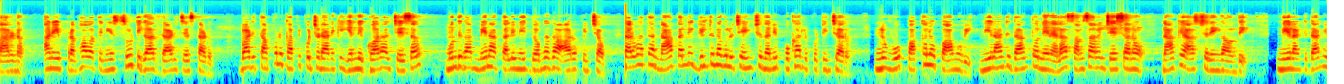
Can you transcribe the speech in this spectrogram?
కారణం అని ప్రభావతిని సూటిగా దాడి చేస్తాడు. వాడి తప్పును కప్పిపుచ్చడానికి ఎన్ని ఘోరాలు చేశావు? ముందుగా మీనా తల్లిని దొంగగా ఆరోపించావు. తర్వాత నా తల్లి గిల్టి నగులు చేయించిందని పుకార్లు పుట్టించారు. నువ్వు పక్కలో పామువి. నీలాంటి దాంతో నేను ఎలా సంసారం చేశానో నాకే ఆశ్చర్యంగా ఉంది. నీలాంటి దాన్ని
